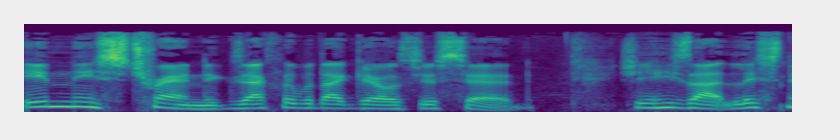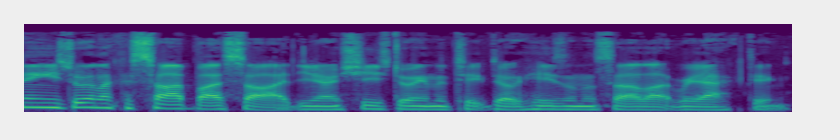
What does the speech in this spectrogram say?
in this trend, exactly what that girl's just said. She, he's like listening. He's doing like a side by side. You know, she's doing the TikTok. He's on the side like reacting,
